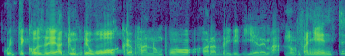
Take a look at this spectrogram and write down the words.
queste cose aggiunte walk fanno un po' rabbrividire ma non fa niente.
